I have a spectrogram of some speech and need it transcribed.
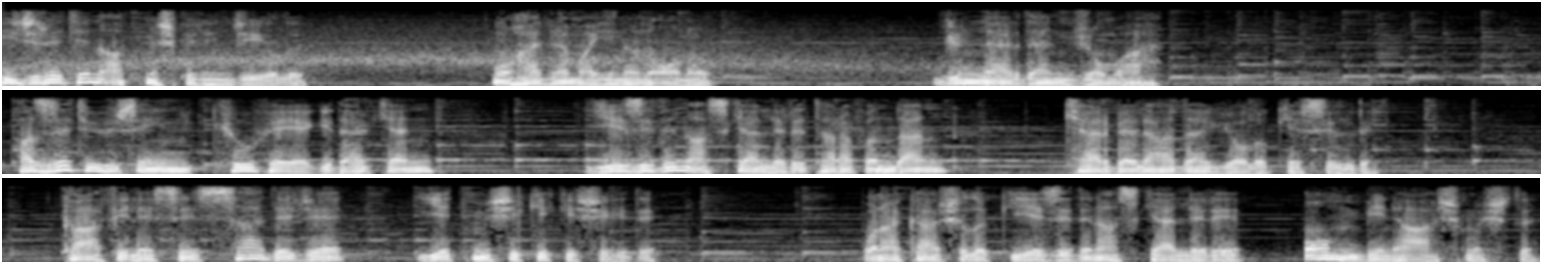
Hicretin 61. yılı. Muharrem ayının onu. Günlerden cuma. Hazreti Hüseyin Küfe'ye giderken Yezid'in askerleri tarafından Kerbela'da yolu kesildi. Kafilesi sadece 72 kişiydi. Buna karşılık Yezid'in askerleri 10 bini aşmıştı.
